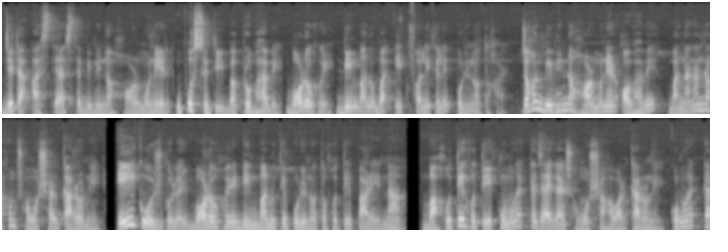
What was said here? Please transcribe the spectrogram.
যেটা আস্তে আস্তে বিভিন্ন হরমোনের উপস্থিতি বা প্রভাবে বড় হয়ে ডিম্বাণু বা এক ফলিকেলে পরিণত হয়। যখন বিভিন্ন হরমোনের অভাবে বা নানান রকম সমস্যার কারণে এই কোষগুলোই বড় হয়ে ডিম্বাণুতে পরিণত হতে পারে না বা হতে হতে কোনো একটা জায়গায় সমস্যা হওয়ার কারণে, কোনো একটা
